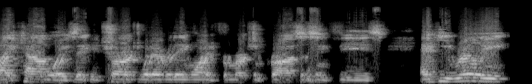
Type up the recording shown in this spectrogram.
by cowboys. They could charge whatever they wanted for merchant processing fees. And he really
